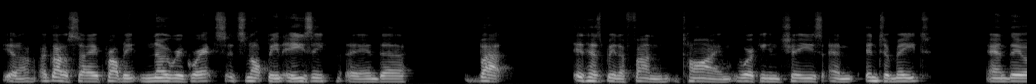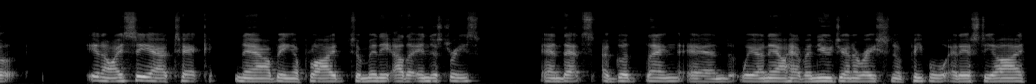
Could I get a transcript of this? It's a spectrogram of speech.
you know, I got to say, probably no regrets. It's not been easy, and uh, but it has been a fun time working in cheese and into meat, and there, you know, I see our tech now being applied to many other industries, and that's a good thing. And we are now have a new generation of people at SDI,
